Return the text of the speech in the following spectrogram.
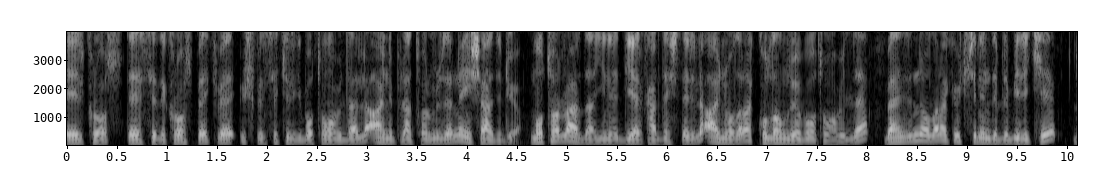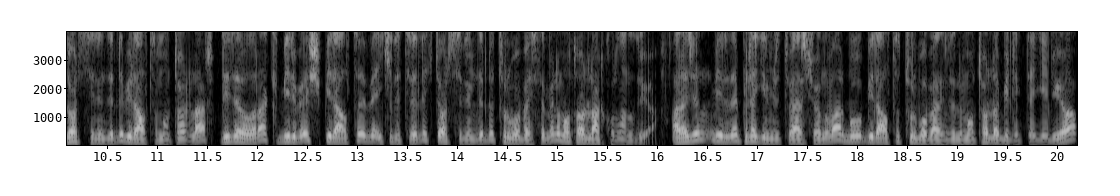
Aircross, DS7 Crossback ve 3008 gibi otomobillerle aynı platform üzerine inşa ediliyor. Motorlar da yine diğer kardeşleriyle aynı olarak kullanılıyor bu otomobilde. Benzinli olarak 3 silindirli 1.2, 4 silindirli 1.6 motorlar. Dizel olarak 1.5, 1.6 ve 2 litrelik 4 silindirli turbo beslemeli motorlar kullanılıyor. Aracın bir de plug-in hibrit versiyonu var. Bu 1.6 turbo benzinli motorla birlikte geliyor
